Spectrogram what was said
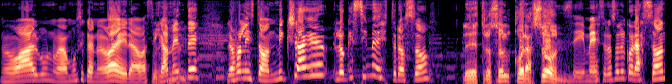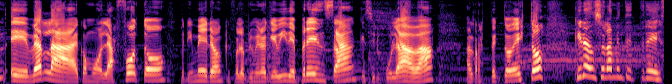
Nuevo álbum, nueva música, nueva era, básicamente. Los Rolling Stones, Mick Jagger, lo que sí me destrozó le destrozó el corazón. Sí, me destrozó el corazón eh, ver la, como la foto primero, que fue lo primero que vi de prensa que circulaba al respecto de esto, que eran solamente tres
